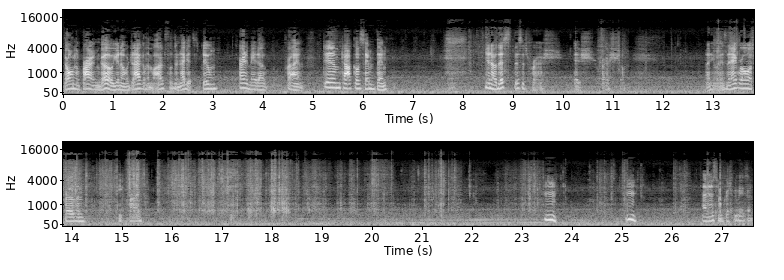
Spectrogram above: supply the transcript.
throw in the fryer and go, you know, Jack in the Box with the nuggets. Doom. Already made up. Fry them. Doom. Taco, same thing. You know, this this is fresh-ish. Fresh. So. Anyways, the egg roll is frozen. Deep fried. Mmm. Mmm. That is some crispy bacon.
